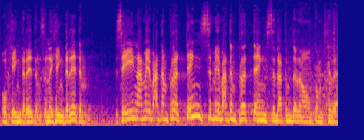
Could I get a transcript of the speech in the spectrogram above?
Oh, ging de ritme, ze ging de ritme. Zie nou met wat een pretentie, met wat een pretentie dat hem eraan komt gedaan.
